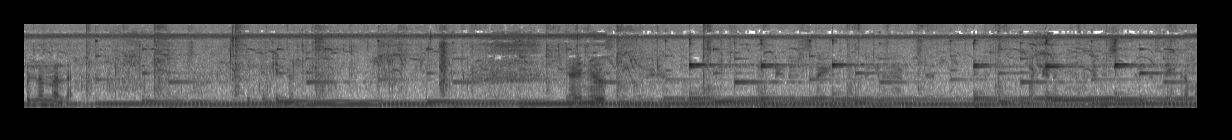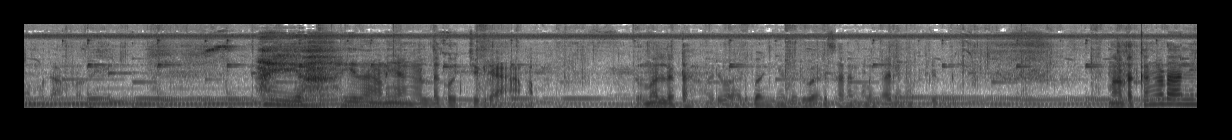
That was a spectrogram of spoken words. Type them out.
പുല്ലൊന്നല്ല പുല്ലും കില്ലൊന്നും കഴിഞ്ഞ ദിവസം Yeah. ഇതാണ് ഞങ്ങളുടെ കൊച്ചു ഗ്രാമം. ഇതൊന്നും ഒരുപാട് ഭംഗിയുള്ള ഒരുപാട് സ്ഥലങ്ങളും കാര്യങ്ങളൊക്കെ ഉണ്ട്. നടക്കങ്ങടാ കടാഞ്ഞ്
